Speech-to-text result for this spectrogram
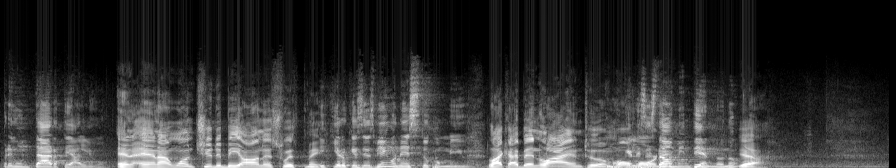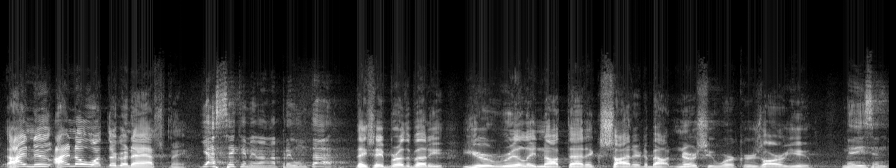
preguntarte algo. And, and I want you to be honest with Y me. quiero que seas bien honesto conmigo. Like I've been lying to them Como all que les he estado morning. mintiendo, ¿no? Yeah. I knew I know what they're going to ask me. Ya sé que me van a preguntar. They say, Brother Buddy, you're really not that excited about nursery workers, are you? Me dicen,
